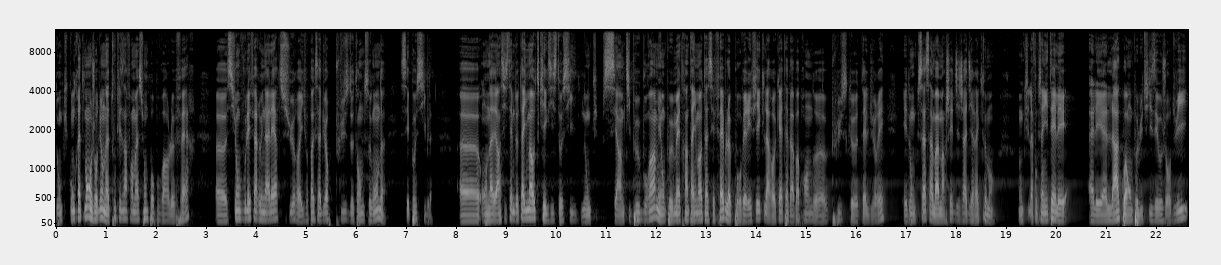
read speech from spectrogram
Donc, concrètement, aujourd'hui, on a toutes les informations pour pouvoir le faire. si on voulait faire une alerte sur il ne faut pas que ça dure plus de temps de secondes, c'est possible. Euh, on a un système de timeout qui existe aussi, donc c'est un petit peu bourrin, mais on peut mettre un timeout assez faible pour vérifier que la requête elle va pas prendre euh, plus que telle durée. Et donc ça, ça va marcher déjà directement. Donc la fonctionnalité, elle est, elle est là, quoi. On peut l'utiliser aujourd'hui.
